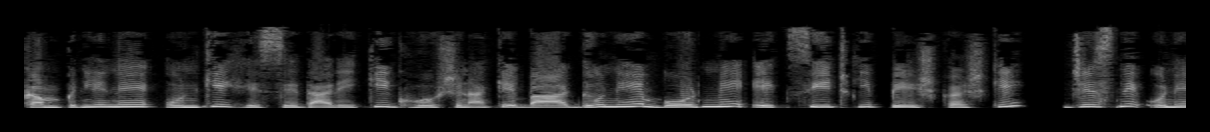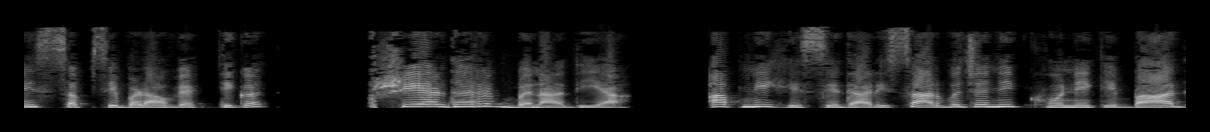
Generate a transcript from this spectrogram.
कंपनी ने उनकी हिस्सेदारी की घोषणा के बाद उन्हें बोर्ड में एक सीट की पेशकश की, जिसने उन्हें सबसे बड़ा व्यक्तिगत शेयरधारक बना दिया। अपनी हिस्सेदारी सार्वजनिक होने के बाद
